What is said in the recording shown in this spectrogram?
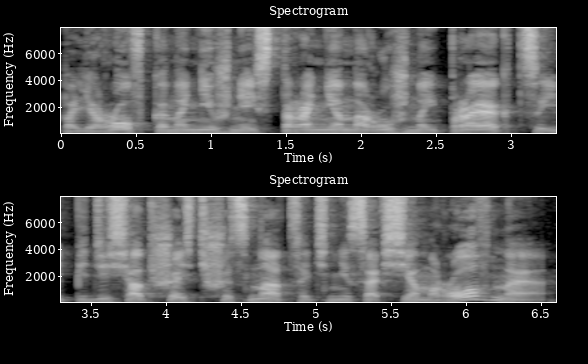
Полировка на нижней стороне наружной проекции 5616 не совсем ровная,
